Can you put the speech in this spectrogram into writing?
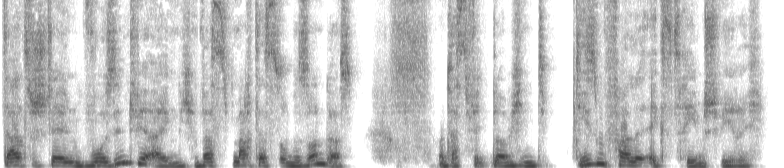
darzustellen, wo sind wir eigentlich und was macht das so besonders? Und das wird, glaube ich, in diesem Falle extrem schwierig.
